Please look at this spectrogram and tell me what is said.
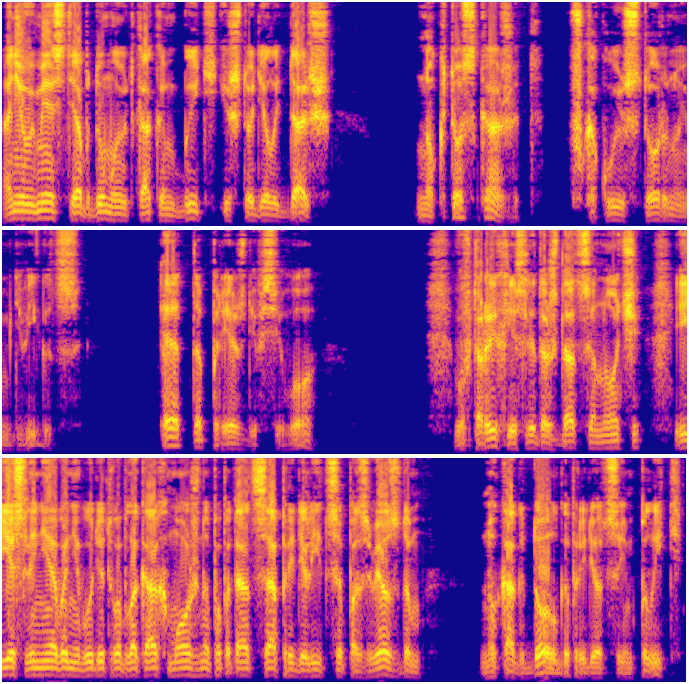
они вместе обдумают, как им быть и что делать дальше — но кто скажет, в какую сторону им двигаться? Это прежде всего. Во-вторых, если дождаться ночи, и если небо не будет в облаках, можно попытаться определиться по звездам, но как долго придется им плыть?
